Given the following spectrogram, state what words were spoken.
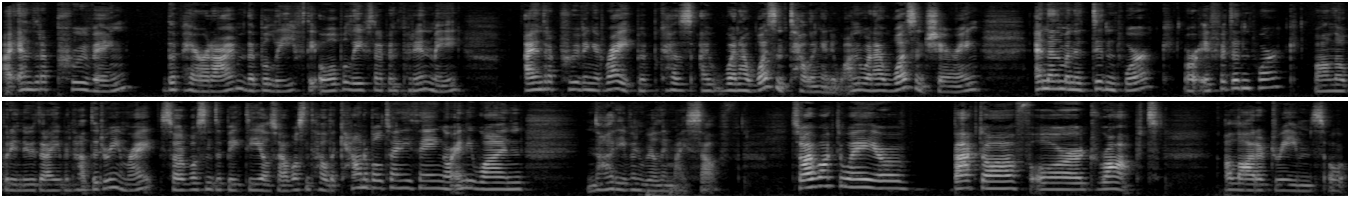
I ended up proving the paradigm, the belief, the old belief that had been put in me. I ended up proving it right, but because I, when I wasn't telling anyone, when I wasn't sharing, and then when it didn't work, or if it didn't work, well, nobody knew that I even had the dream, right? So it wasn't a big deal. So I wasn't held accountable to anything or anyone, not even really myself. So I walked away or backed off or dropped a lot of dreams or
